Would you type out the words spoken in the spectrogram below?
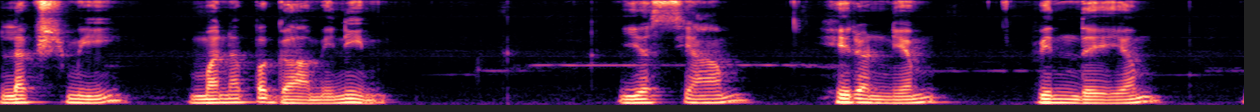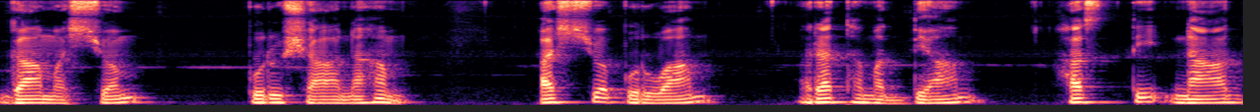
लक्ष्मीमनपगामिनीं यस्यां हिरण्यं विन्देयं गामश्वं पुरुषानहम् अश्वपूर्वां रथमद्यां हस्तिनादप्रबोधिनीं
